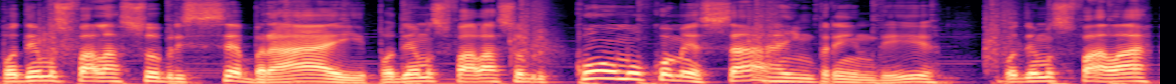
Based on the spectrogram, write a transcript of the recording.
Podemos falar sobre Sebrae, podemos falar sobre como começar a empreender, podemos falar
